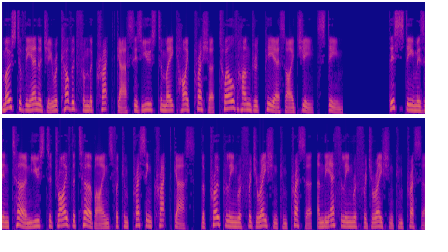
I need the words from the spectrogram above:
Most of the energy recovered from the cracked gas is used to make high pressure 1200 psig steam. This steam is in turn used to drive the turbines for compressing cracked gas, the propylene refrigeration compressor, and the ethylene refrigeration compressor.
